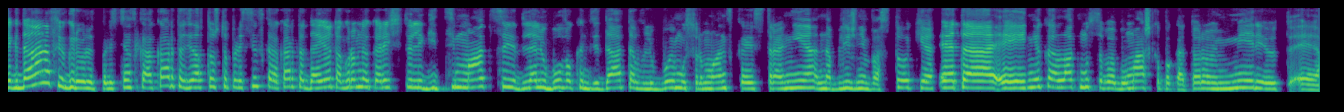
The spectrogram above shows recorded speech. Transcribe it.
Всегда фигурирует палестинская карта. Дело в том, что палестинская карта дает огромное количество легитимации для любого кандидата в любой мусульманской стране на Ближнем Востоке. Это э, некая лакмусовая бумажка, по которой меряют, э,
